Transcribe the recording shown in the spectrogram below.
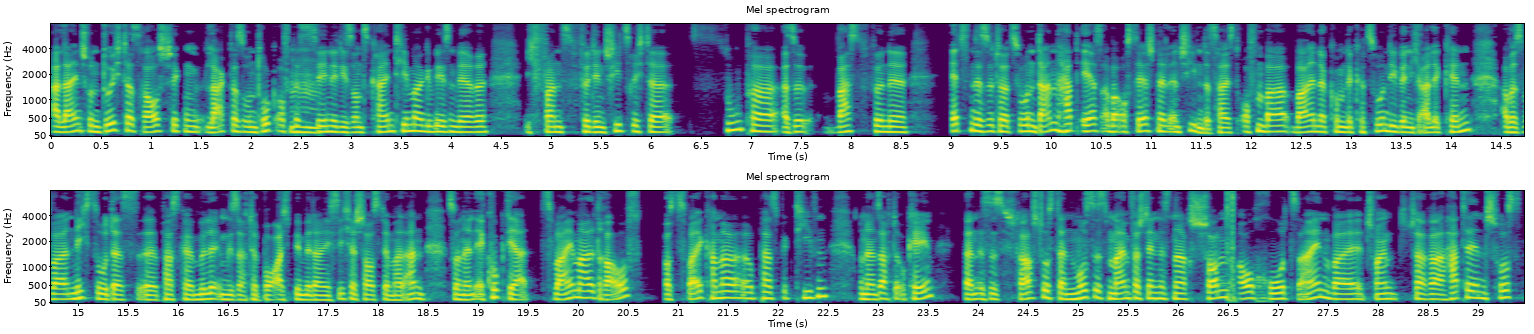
allein schon durch das Rausschicken lag da so ein Druck auf der Mhm. Szene, die sonst kein Thema gewesen wäre. Ich fand's für den Schiedsrichter super, also was für eine ätzende Situation. Dann hat er es aber auch sehr schnell entschieden. Das heißt, offenbar war in der Kommunikation, die wir nicht alle kennen, aber es war nicht so, dass äh, Pascal Müller ihm gesagt hat, boah, ich bin mir da nicht sicher, schau's dir mal an, sondern er guckt ja zweimal drauf aus zwei Kameraperspektiven und dann sagte, okay, dann ist es Strafstoß, dann muss es meinem Verständnis nach schon auch rot sein, weil Chwanchara hatte einen Schuss,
